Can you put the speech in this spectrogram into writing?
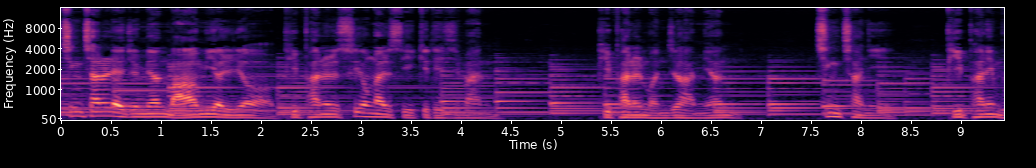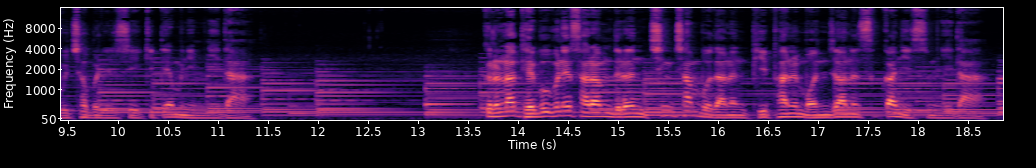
칭찬을 해주면 마음이 열려 비판을 수용할 수 있게 되지만 비판을 먼저 하면 칭찬이 비판에 묻혀버릴 수 있기 때문입니다. 그러나 대부분의 사람들은 칭찬보다는 비판을 먼저 하는 습관이 있습니다.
